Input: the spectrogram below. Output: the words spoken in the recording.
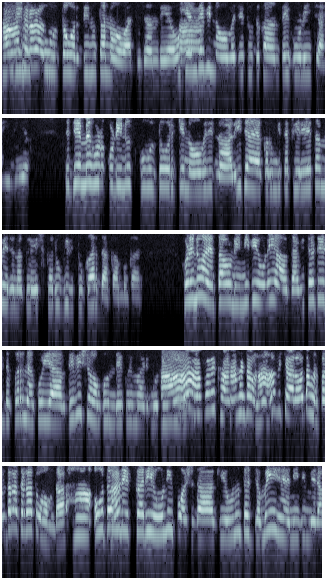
ਹਾਂ ਕੁੜੀ ਨੂੰ ਫਿਰ ਸਕੂਲ ਤੋਂ ਵਰਦੀ ਨੂੰ ਤਾਂ 9 ਵਜ ਜਾਂਦੇ ਆ। ਉਹ ਹਾਂ। ਕਹਿੰਦੇ ਵੀ 9 ਵਜੇ ਤੂੰ ਦੁਕਾਨ ਤੇ ਹੋਣੀ ਚਾਹੀਦੀ ਆ। ਤੇ ਜੇ ਮੈਂ ਹੁਣ ਕੁੜੀ ਨੂੰ ਸਕੂਲ ਤੋਰ ਕੇ 9 ਵਜੇ ਨਾਲ ਹੀ ਜਾਇਆ ਕਰੂੰਗੀ ਤੇ ਫਿਰ ਇਹ ਤਾਂ ਮੇਰੇ ਨਾਲ ਕਲੇਸ਼ ਕਰੂਗੀ ਵੀ ਤੂੰ ਘਰ ਦਾ ਕੰਮ ਕਰ। ਹੁਣ ਇਹਨੂੰ ਐ ਤਾਂ ਹੋਣੀ ਨਹੀਂ ਵੀ ਉਹਨੇ ਆਪਦਾ ਵੀ ਤਾਂ ਢਿੱਡ ਭਰਨਾ ਕੋਈ ਆਪਦੇ ਵੀ ਸ਼ੌਂਕ ਹੁੰਦੇ ਕੋਈ ਮਾੜੀ ਮੋਟੀ ਚੀਜ਼ ਹਾਂ ਆਪ ਵੀ ਖਾਣਾ ਹਟਾਉਣਾ ਵਿਚਾਰਾ ਉਹ ਤਾਂ ਹੁਣ 15 ਦਿਨਾਂ ਤੋਂ ਆਉਂਦਾ। ਹਾਂ ਉਹ ਤਾਂ ਹੁਣ ਇੱਕ ਵਾਰੀ ਉਹ ਨਹੀਂ ਪੁੱਛਦਾ ਕਿ ਉਹਨੂੰ ਤਾਂ ਜਮੇ ਹੀ ਹੈ ਨਹੀਂ ਵੀ ਮੇਰਾ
